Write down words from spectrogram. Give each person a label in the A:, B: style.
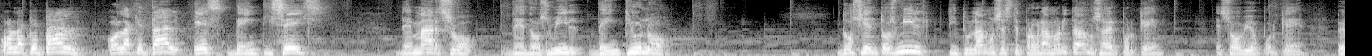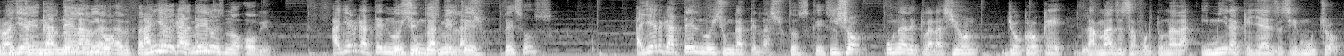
A: Hola, ¿qué tal? Hola, ¿qué tal? Es 26 de marzo de 2021. 200 mil titulamos este programa. Ahorita vamos a ver por qué. Es obvio por qué. Pero
B: Pues
A: ayer
B: no,
A: Gatel,
B: no, a ver,
A: amigo.
B: a ver, para mí-
A: ayer
B: para mí
A: Gatel,
B: no es no obvio.
A: ayer Gatel no hizo un
B: 200 mil
A: gatelazo.
B: qué? pesos.
A: Ayer Gatel no hizo un gatelazo.
B: Entonces, ¿qué hizo?
A: Hizo una declaración, yo creo que la más desafortunada, y mira que ya es decir mucho,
